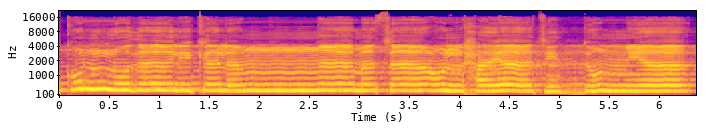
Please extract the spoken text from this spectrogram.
كل ذلك لما متاع الحياة الدنيا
